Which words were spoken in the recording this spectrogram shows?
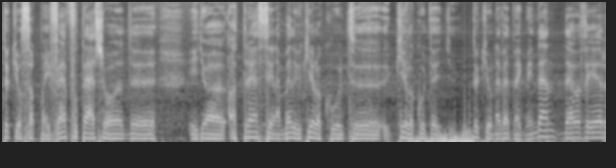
tök jó szakmai felfutásod, így a, a trendszénen belül kialakult, kialakult egy tök jó neved meg minden, de azért,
